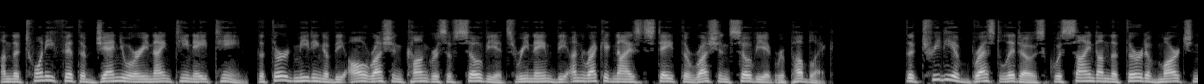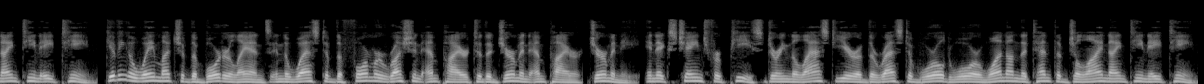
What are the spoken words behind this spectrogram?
On the 25th of January 1918, the third meeting of the All-Russian Congress of Soviets renamed the unrecognized state the Russian Soviet Republic. The Treaty of Brest-Litovsk was signed on 3 March 1918, giving away much of the border lands in the west of the former Russian Empire to the German Empire Germany in exchange for peace during the last year of the rest of World War I. On 10 July 1918,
